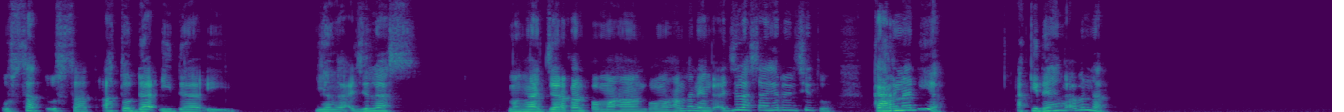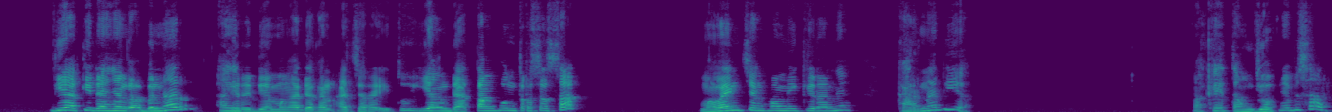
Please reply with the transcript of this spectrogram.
ustadz-ustadz atau dai-dai yang nggak jelas, mengajarkan pemahaman-pemahaman yang nggak jelas akhirnya di situ, karena dia akidahnya nggak benar. Dia akidahnya nggak benar, akhirnya dia mengadakan acara itu, yang datang pun tersesat, melenceng pemikirannya, karena dia. Makanya tanggung jawabnya besar.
